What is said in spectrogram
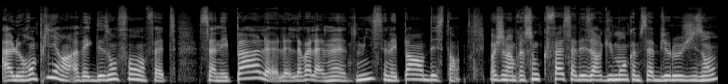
à le remplir avec des enfants en fait. Ça n'est pas la, voilà l'anatomie, ce n'est pas un destin. Moi j'ai l'impression que face à des arguments comme ça biologisants,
